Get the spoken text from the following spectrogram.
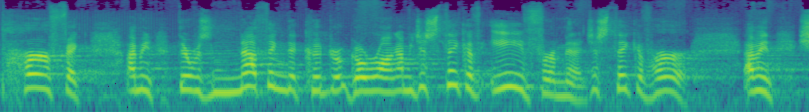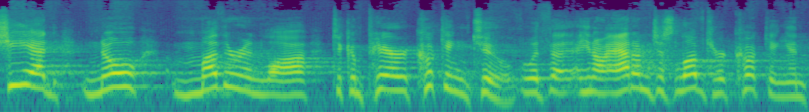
perfect. I mean, there was nothing that could go wrong. I mean, just think of Eve for a minute. Just think of her. I mean, she had no mother in law to compare cooking to. With, uh, you know, Adam just loved her cooking. And,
